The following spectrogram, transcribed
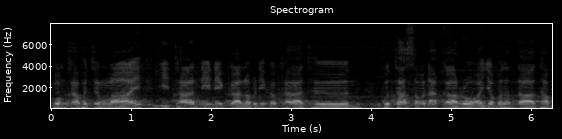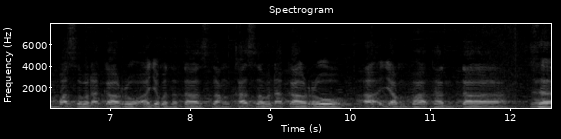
พวงข้าพเจ้าหลาย อีทานนี้ในการเราวันนี้ก็ข้าเทิน พุทธสวนาการโรอายมันตาธรรมสวนาการโรอายมันตา สังฆสวนาการโรอายัมพะทันตาสา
